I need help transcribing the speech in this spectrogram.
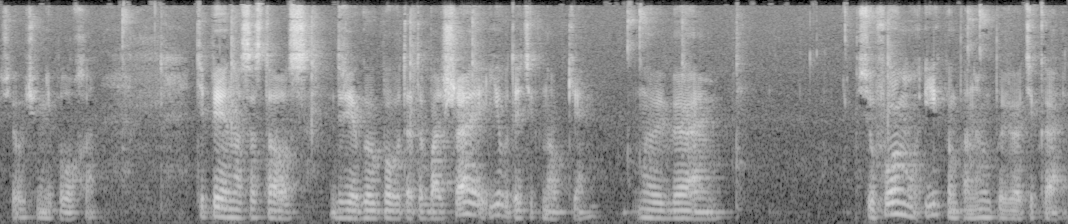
все очень неплохо. Теперь у нас осталось две группы, вот эта большая и вот эти кнопки. Мы выбираем всю форму и компонуем по вертикали.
